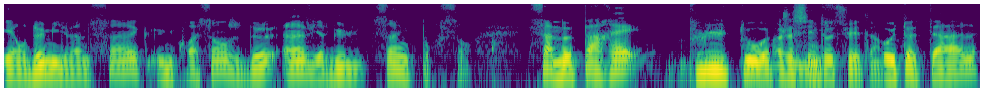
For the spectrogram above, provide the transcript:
et en 2025, une croissance de 1,5%. Ça me paraît plutôt je signe tout de suite, hein. au total,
